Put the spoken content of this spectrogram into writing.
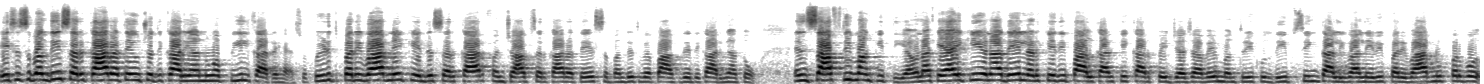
ਇਸ ਸੰਬੰਧੀ ਸਰਕਾਰ ਅਤੇ ਉੱਚ ਅਧਿਕਾਰੀਆਂ ਨੂੰ ਅਪੀਲ ਕਰ ਰਿਹਾ ਹੈ। ਸੋ ਪੀੜਿਤ ਪਰਿਵਾਰ ਨੇ ਕੇਂਦਰ ਸਰਕਾਰ, ਪੰਜਾਬ ਸਰਕਾਰ ਅਤੇ ਸੰਬੰਧਿਤ ਵਿਭਾਗ ਦੇ ਅਧਿਕਾਰੀਆਂ ਤੋਂ ਇਨਸਾਫ ਦੀ ਮੰਗ ਕੀਤੀ ਹੈ। ਉਹਨਾਂ ਕਿਹਾ ਹੈ ਕਿ ਉਹਨਾਂ ਦੇ ਲੜਕੇ ਦੀ ਭਾਲ ਕਰਕੇ ਘਰ ਭੇਜਿਆ ਜਾਵੇ। ਮੰਤਰੀ ਕੁਲਦੀਪ ਸਿੰਘ ਧਾਲੀਵਾਲ ਨੇ ਵੀ ਪਰਿਵਾਰ ਨੂੰ ਭਰਵੋ-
